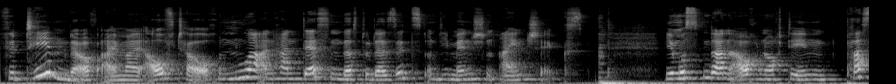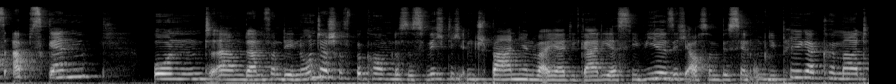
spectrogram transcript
für Themen da auf einmal auftauchen, nur anhand dessen, dass du da sitzt und die Menschen eincheckst. Wir mussten dann auch noch den Pass abscannen und ähm, dann von denen eine Unterschrift bekommen. Das ist wichtig in Spanien, weil ja die Guardia Civil sich auch so ein bisschen um die Pilger kümmert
